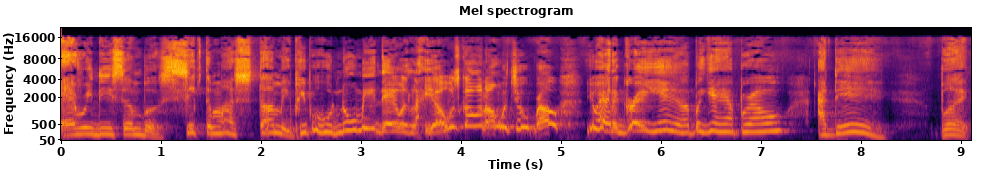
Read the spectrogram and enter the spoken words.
every December, sick to my stomach. People who knew me, they was like, yo, what's going on with you, bro? You had a great year. But yeah, bro, I did. But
